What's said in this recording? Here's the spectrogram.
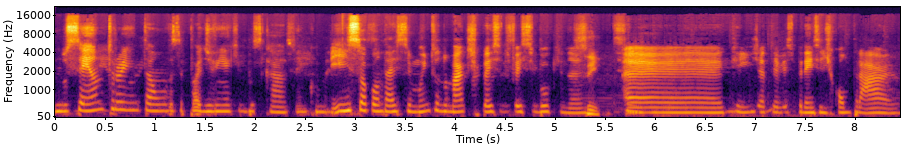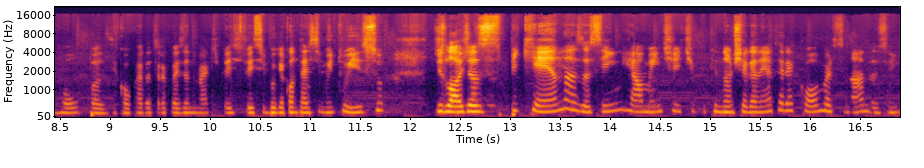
no centro, então você pode vir aqui buscar sua encomenda. Isso acontece muito no marketplace do Facebook, né? Sim. É, quem já teve experiência de comprar roupas e qualquer outra coisa no marketplace do Facebook, acontece muito isso. De lojas pequenas, assim, realmente, tipo, que não chega nem a ter e-commerce, nada, assim.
